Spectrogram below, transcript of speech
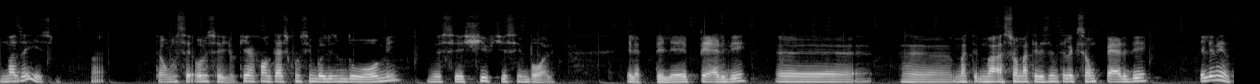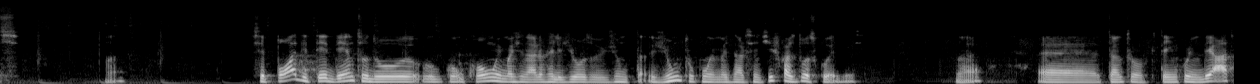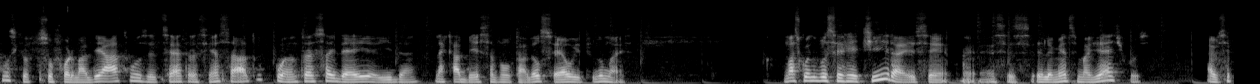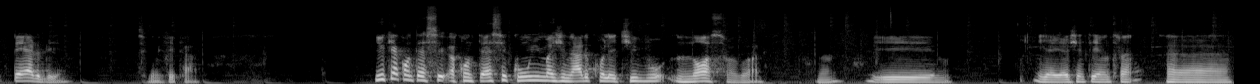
mas é isso. Né? Então você, ou seja, o que acontece com o simbolismo do homem nesse shift simbólico? Ele, ele perde é, é, a sua matriz de intelecção perde elementos. Né? Você pode ter dentro do com, com, o imaginário religioso junto, junto com o imaginário científico as duas coisas. Né? É, tanto que tem um cunho de átomos, que eu sou formado de átomos, etc., assim assado, quanto essa ideia aí da, da cabeça voltada ao céu e tudo mais. Mas quando você retira esse, esses elementos imagéticos, aí você perde significado. E o que acontece, acontece com o imaginário coletivo nosso agora? Né? E, e aí a gente entra é,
